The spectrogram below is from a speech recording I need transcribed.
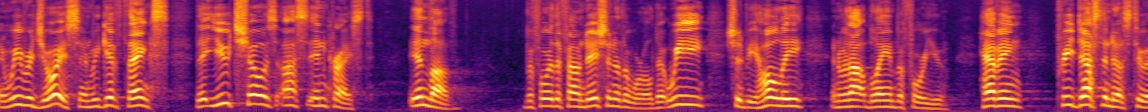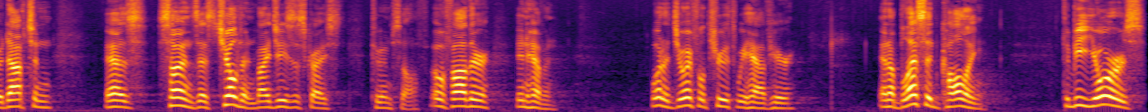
And we rejoice and we give thanks that you chose us in Christ, in love, before the foundation of the world, that we should be holy and without blame before you, having predestined us to adoption as sons, as children by Jesus Christ to himself. Oh, Father in heaven, what a joyful truth we have here, and a blessed calling to be yours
